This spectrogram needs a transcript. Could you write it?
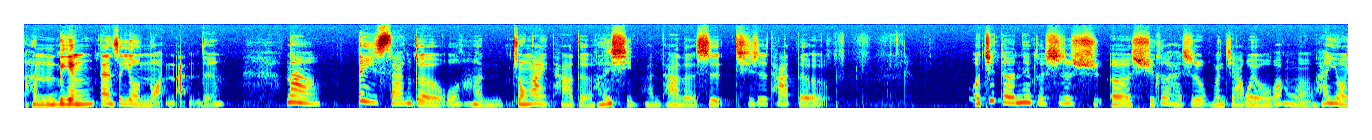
很灵，但是又暖男的。那第三个我很钟爱他的，很喜欢他的是，其实他的，我记得那个是徐呃徐克还是王家卫，我忘了。他有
